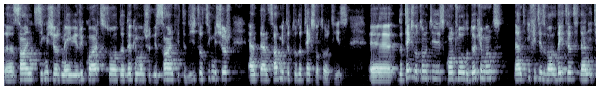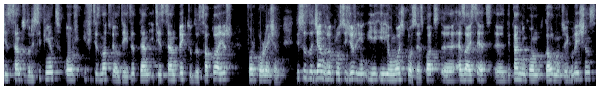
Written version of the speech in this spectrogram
uh, signed signatures may be required, so the document should be signed with the digital signature and then submitted to the tax authorities. Uh, the tax authorities control the document, and if it is validated, then it is sent to the recipient, or if it is not validated, then it is sent back to the supplier for correction. This is the general procedure in e-invoice process. But uh, as I said, uh, depending on government regulations,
